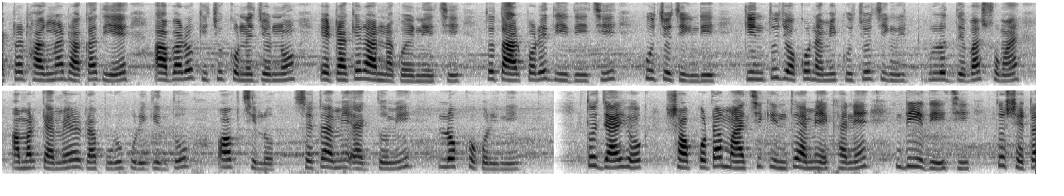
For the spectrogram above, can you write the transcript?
একটা ঢাকনা ঢাকা দিয়ে আবারও কিছুক্ষণের জন্য এটাকে রান্না করে নিয়েছি। তো তারপরে দিয়ে দিয়েছি কুচো চিংড়ি। কিন্তু যখন আমি কুচো চিংড়িগুলো দেবার সময় আমার ক্যামেরাটা পুরোপুরি কিন্তু অফ ছিল, সেটা আমি একদমই লক্ষ্য করিনি। তো যাই হোক, সবকটা মাছই কিন্তু আমি এখানে দিয়ে দিয়েছি। তো সেটা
